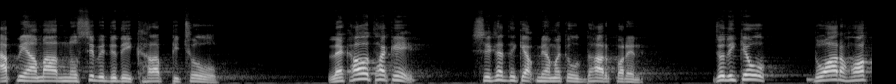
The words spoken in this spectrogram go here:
আপনি আমার নসিবে যদি খারাপ কিছু লেখাও থাকে, সেটা থেকে আপনি আমাকে উদ্ধার করেন। যদি কেউ দোয়ার হক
